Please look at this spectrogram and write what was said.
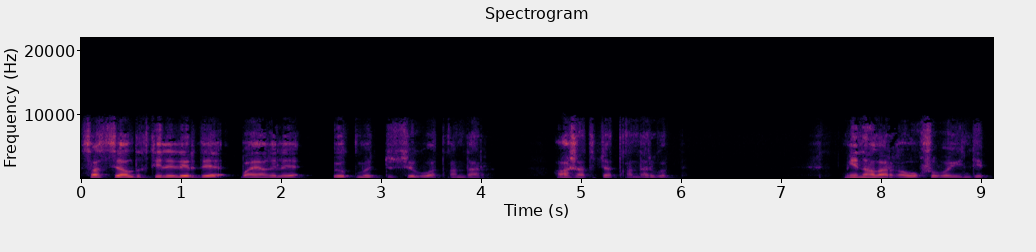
социалдык желелерде баягы эле өкмөттү сөгүп аткандар ашатып жаткандар көп. Мен аларга окшобойн деп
